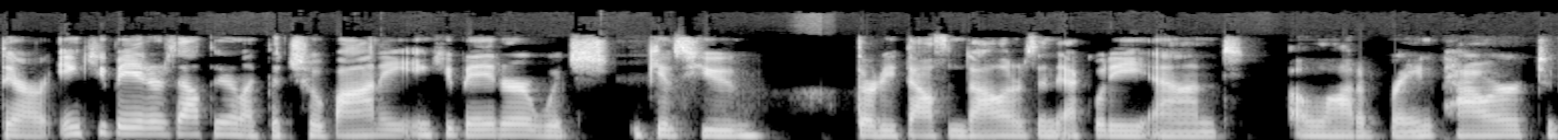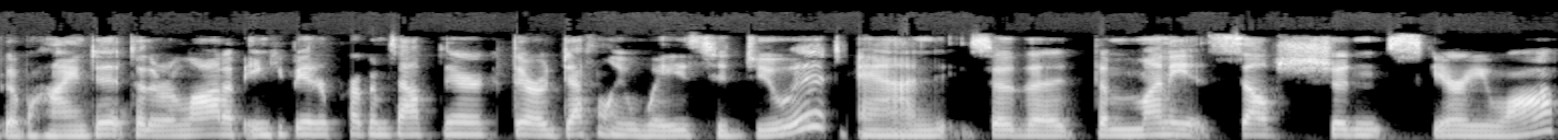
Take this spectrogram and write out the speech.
there are incubators out there like the Chobani incubator which gives you $30,000 in equity and a lot of brain power to go behind it. So there are a lot of incubator programs out there. There are definitely ways to do it. And so the, the money itself shouldn't scare you off,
